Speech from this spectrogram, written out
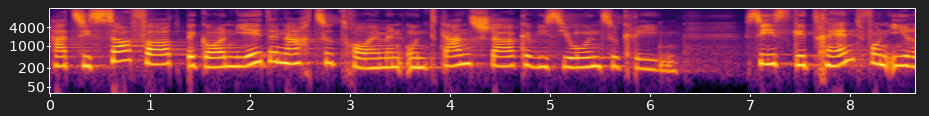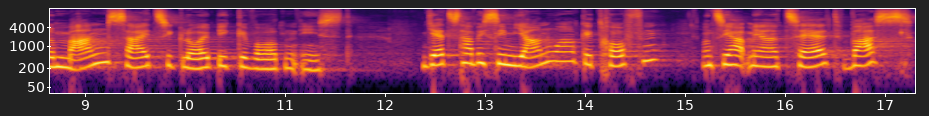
hat sie sofort begonnen, jede Nacht zu träumen und ganz starke Visionen zu kriegen. Sie ist getrennt von ihrem Mann, seit sie gläubig geworden ist. Jetzt habe ich sie im Januar getroffen und sie hat mir erzählt, was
